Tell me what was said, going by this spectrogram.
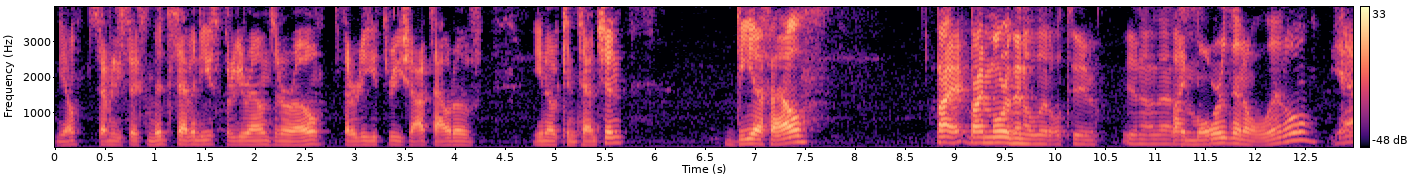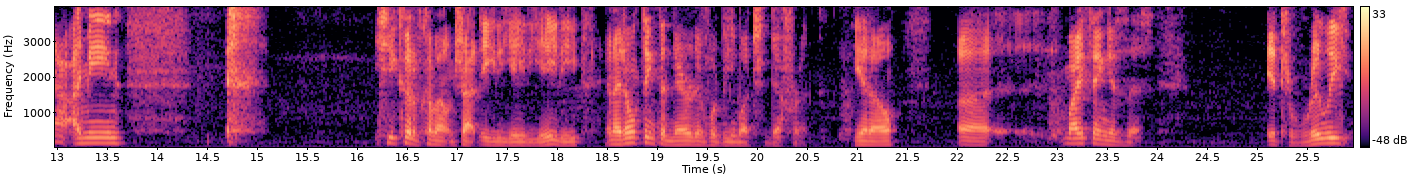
you know, 76, mid 70s, three rounds in a row, 33 shots out of, you know, contention. DFL by by more than a little too. You know that's by more than a little? Yeah i mean he could have come out and shot 80 80 80 and i don't think the narrative would be much different you know? Uh, my thing is this. It's really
